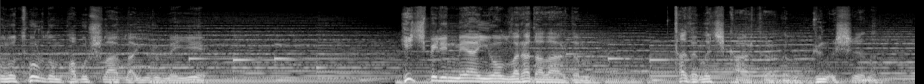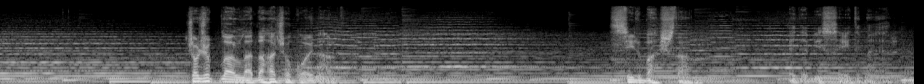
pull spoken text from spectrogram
unuturdum pabuçlarla yürümeyi. Hiç bilinmeyen yollara dalardım, tadını çıkartırdım gün ışığını. Çocuklarla daha çok oynardım. Sil baştan edebilseydim eğer.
